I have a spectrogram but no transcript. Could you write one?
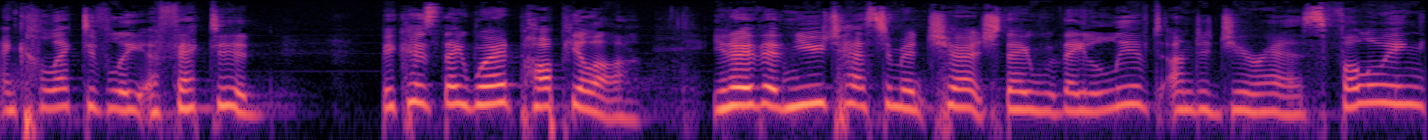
and collectively affected because they weren't popular. You know, the New Testament church, they, they lived under duress. Following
